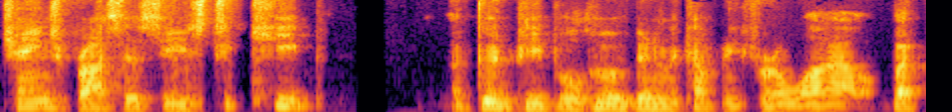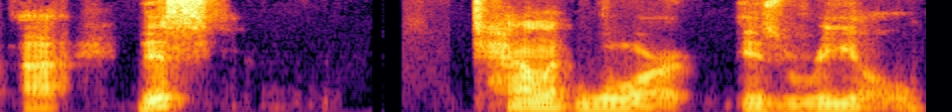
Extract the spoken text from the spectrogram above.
change processes to keep uh, good people who have been in the company for a while. But uh, this talent war is real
